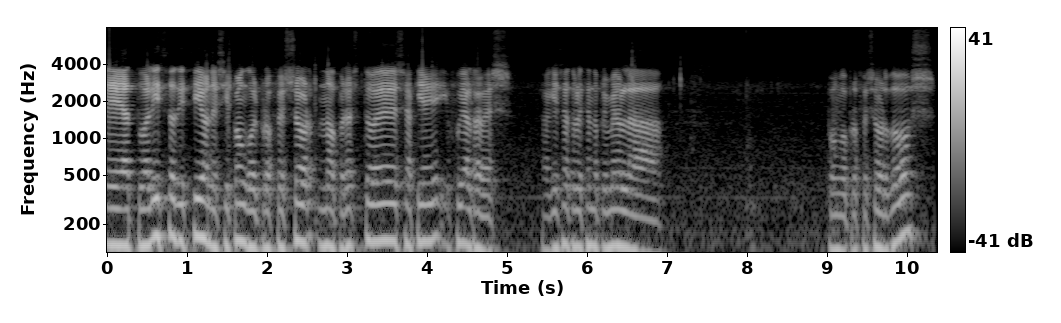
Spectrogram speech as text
Eh, actualizo ediciones y pongo el profesor... No, pero esto es... Aquí fui al revés. Aquí estoy actualizando primero la... Pongo profesor 2.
